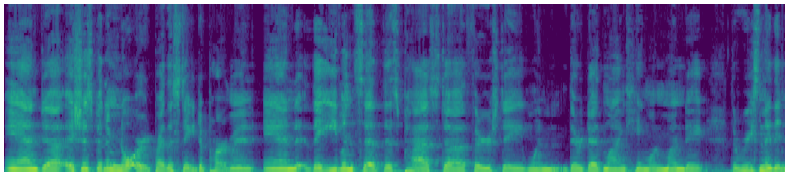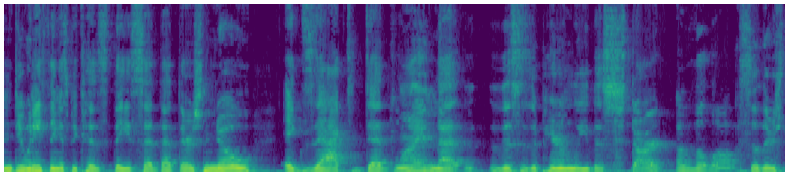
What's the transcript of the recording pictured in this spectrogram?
and uh, it's just been ignored by the State Department. And they even said this past uh, Thursday, when their deadline came on Monday, the reason they didn't do anything is because they said that there's no exact deadline. That this is apparently the start of the law. So there's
